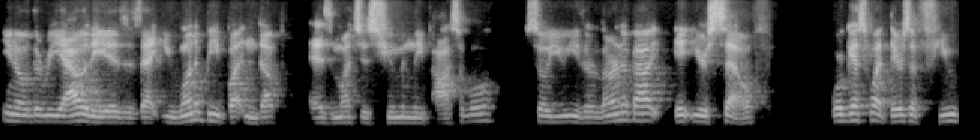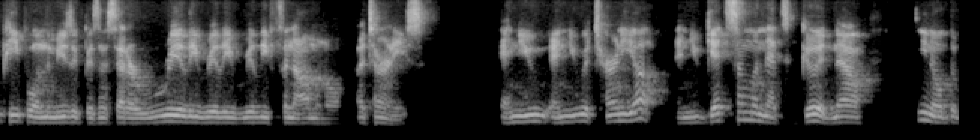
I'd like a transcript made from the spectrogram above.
You know, the reality is is that you want to be buttoned up as much as humanly possible. So you either learn about it yourself or guess what? There's a few people in the music business that are really, really, really phenomenal attorneys. And you and you attorney up and you get someone that's good. Now, you know, the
